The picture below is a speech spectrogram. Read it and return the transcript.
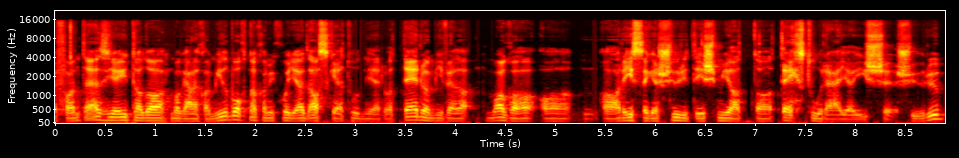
fantázia itala magának a milboknak, amikor ugye azt kell tudni erről a terről, mivel maga a, a részleges sűrítés miatt a textúrája is sűrűbb,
